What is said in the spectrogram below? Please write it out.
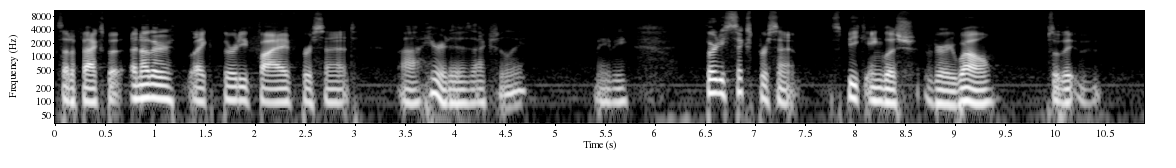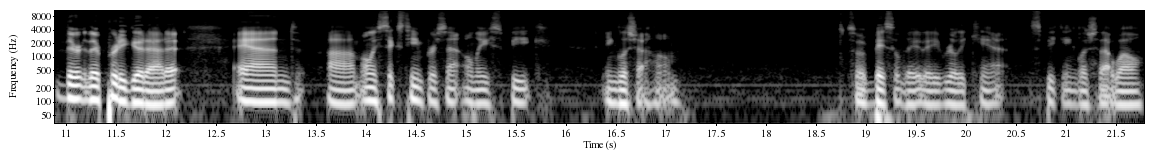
set of facts. But another like thirty-five percent. Uh, here it is, actually. Maybe thirty-six percent speak English very well, so they they're they're pretty good at it, and um, only sixteen percent only speak English at home. So basically, they really can't speak English that well.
